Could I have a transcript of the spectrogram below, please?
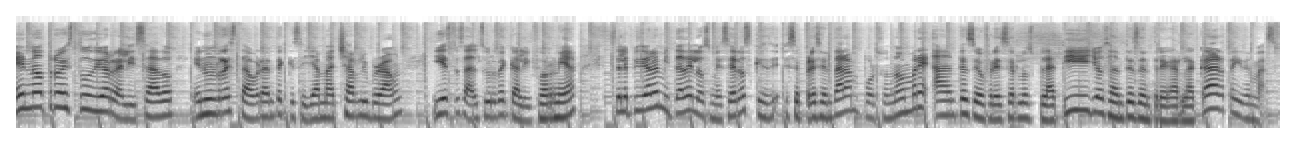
En otro estudio realizado en un restaurante que se llama Charlie Brown, y esto es al sur de California, se le pidió a la mitad de los meseros que se presentaran por su nombre antes de ofrecer los platillos, antes de entregar la carta y demás.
